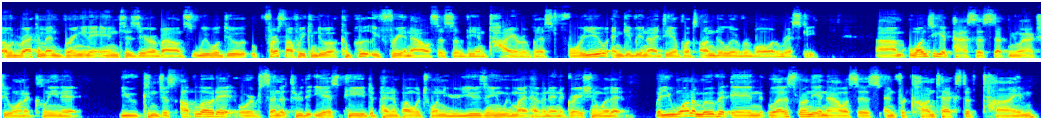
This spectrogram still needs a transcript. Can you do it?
I would recommend bringing it into Zero Bounce. We will do, first off, we can do a completely free analysis of the entire list for you and give you an idea of what's undeliverable or risky. Um, once you get past that step and you actually want to clean it, you can just upload it or send it through the ESP, depending upon which one you're using. We might have an integration with it, but you want to move it in. Let us run the analysis. And for context of time,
